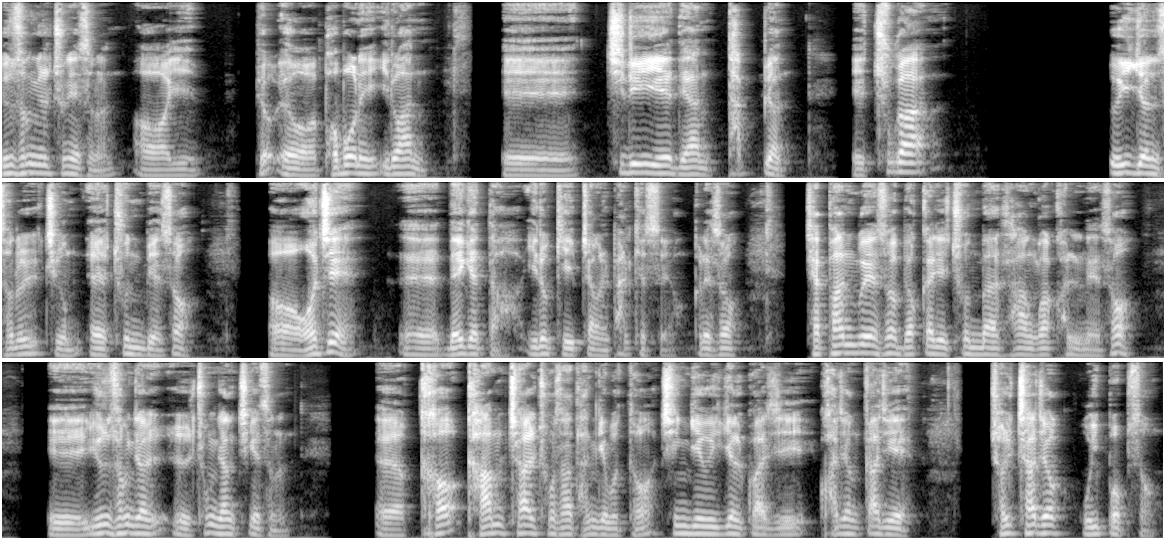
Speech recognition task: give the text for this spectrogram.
윤석열 측에서는 어, 이 어, 법원의 이러한 에, 질의에 대한 답변, 에, 추가 의견서를 지금 에, 준비해서 어, 제 내겠다 이렇게 입장을 밝혔어요. 그래서 재판부에서 몇 가지 준비한 사항과 관련해서 윤석열 총장 측에서는 감찰 조사 단계부터 징계 의결까지 과정까지의 절차적 우위법성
